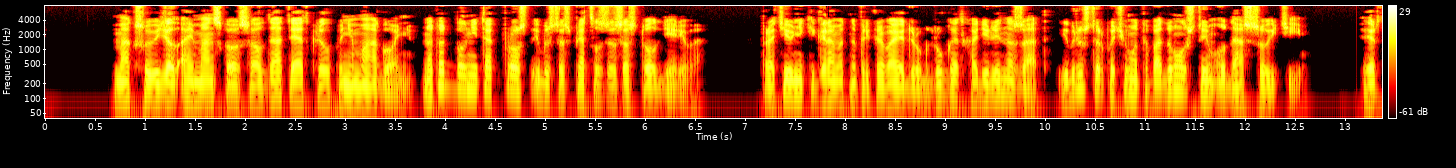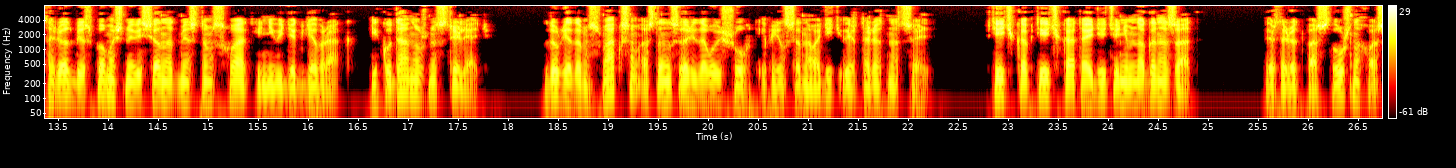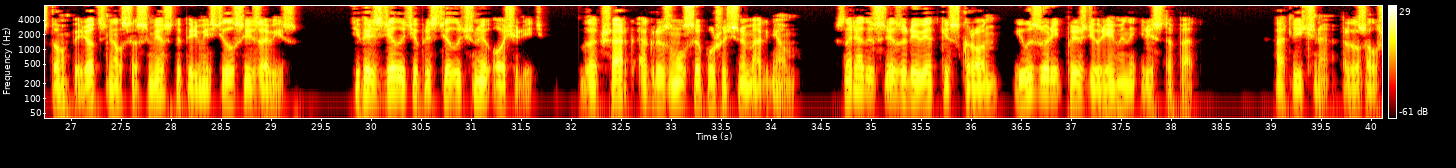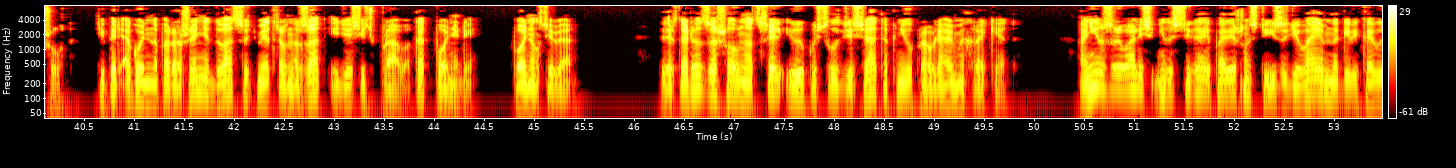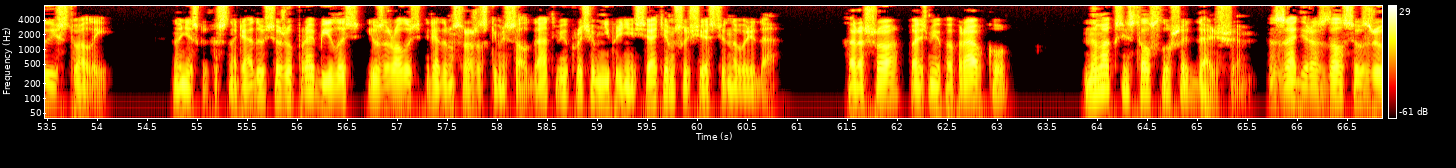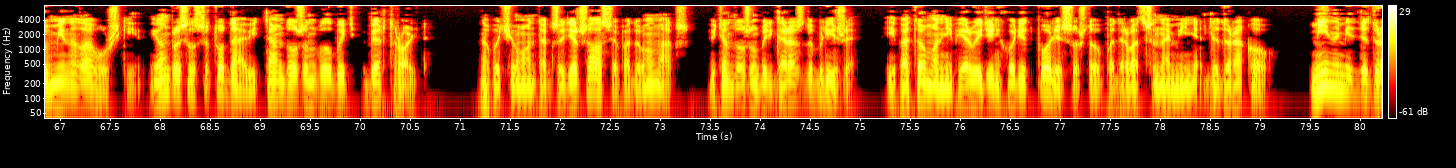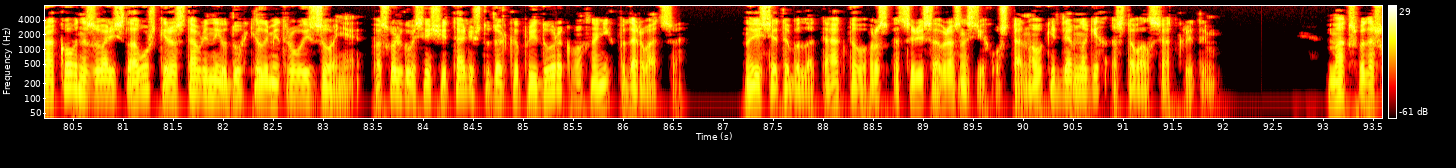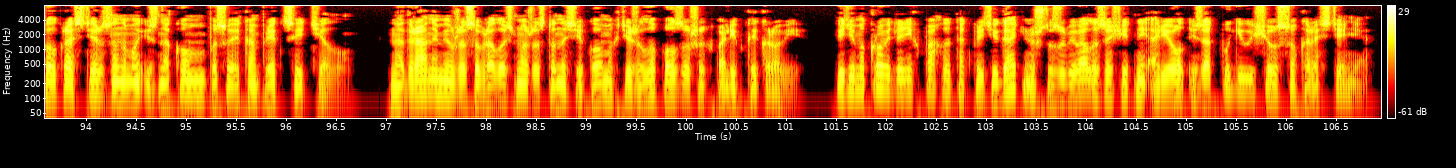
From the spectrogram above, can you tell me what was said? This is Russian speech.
Макс увидел айманского солдата и открыл по нему огонь, но тот был не так прост и быстро спрятался за ствол дерева. Противники, грамотно прикрывая друг друга, отходили назад, и Брюстер почему-то подумал, что им удастся уйти. Вертолет беспомощно висел над местом схватки, не видя, где враг, и куда нужно стрелять. Вдруг рядом с Максом остановился рядовой шуфт и принялся наводить вертолет на цель. «Птичка, птичка, отойдите немного назад!» Вертолет послушно, хвостом вперед, снялся с места, переместился и завис. «Теперь сделайте пристрелочную очередь». Блэкшарк огрызнулся пушечным огнем. Снаряды срезали ветки с крон и вызвали преждевременный листопад. «Отлично», — продолжал Шут. «Теперь огонь на поражение 20 метров назад и 10 вправо. Как поняли?» «Понял тебя». Вертолет зашел на цель и выпустил десяток неуправляемых ракет. Они взрывались, не достигая поверхности и задевая многовековые стволы. Но несколько снарядов все же пробилось и взорвалось рядом с вражескими солдатами, впрочем, не принеся тем существенного вреда. «Хорошо, возьми поправку», но Макс не стал слушать дальше. Сзади раздался взрыв мины ловушки, и он бросился туда, ведь там должен был быть Бертрольд. Но почему он так задержался, подумал Макс, ведь он должен быть гораздо ближе. И потом он не первый день ходит по лесу, чтобы подорваться на мине для дураков. Минами для дураков назывались ловушки, расставленные в двухкилометровой зоне, поскольку все считали, что только придурок мог на них подорваться. Но если это было так, то вопрос о целесообразности их установки для многих оставался открытым. Макс подошел к растерзанному и знакомому по своей комплекции телу. Над ранами уже собралось множество насекомых, тяжело ползавших по липкой крови. Видимо, кровь для них пахла так притягательно, что забивала защитный ореол из отпугивающего сока растения.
